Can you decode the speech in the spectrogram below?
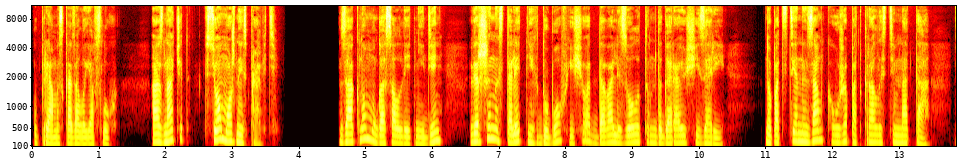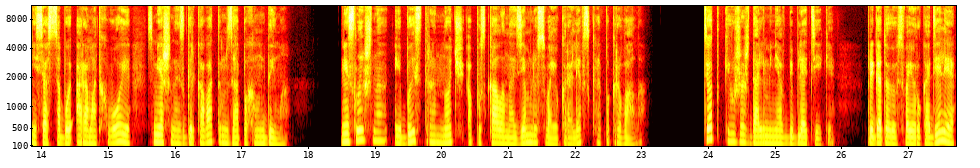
упрямо сказала я вслух. А значит, все можно исправить. За окном угасал летний день, Вершины столетних дубов еще отдавали золотом догорающей зари, но под стены замка уже подкралась темнота, неся с собой аромат хвои, смешанный с горьковатым запахом дыма. Неслышно и быстро ночь опускала на землю свое королевское покрывало. Тетки уже ждали меня в библиотеке. Приготовив свое рукоделие,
